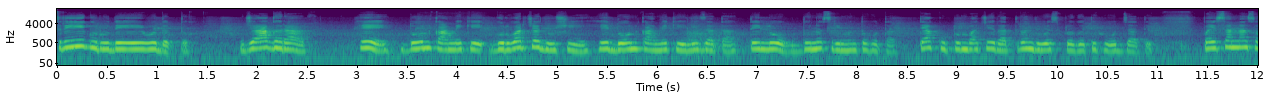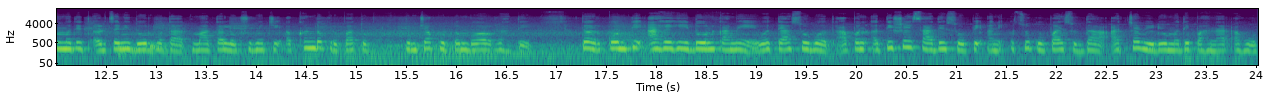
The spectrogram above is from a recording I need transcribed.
श्री गुरुदेव दत्त ज्या घरात हे दोन कामे के गुरुवारच्या दिवशी हे दोन कामे केली जातात ते लोक धनश्रीमंत होतात. त्या कुटुंबाची रात्रंदिवस प्रगती होत जाते. पैशांना संबंधित अडचणी दूर होतात. माता लक्ष्मीची अखंड कृपा तु तुमच्या कुटुंबावर राहते. तर कोणती आहे ही दोन कामे व त्यासोबत आपण अतिशय साधे सोपे आणि अचूक उपायसुद्धा आजच्या व्हिडिओमध्ये पाहणार आहोत.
